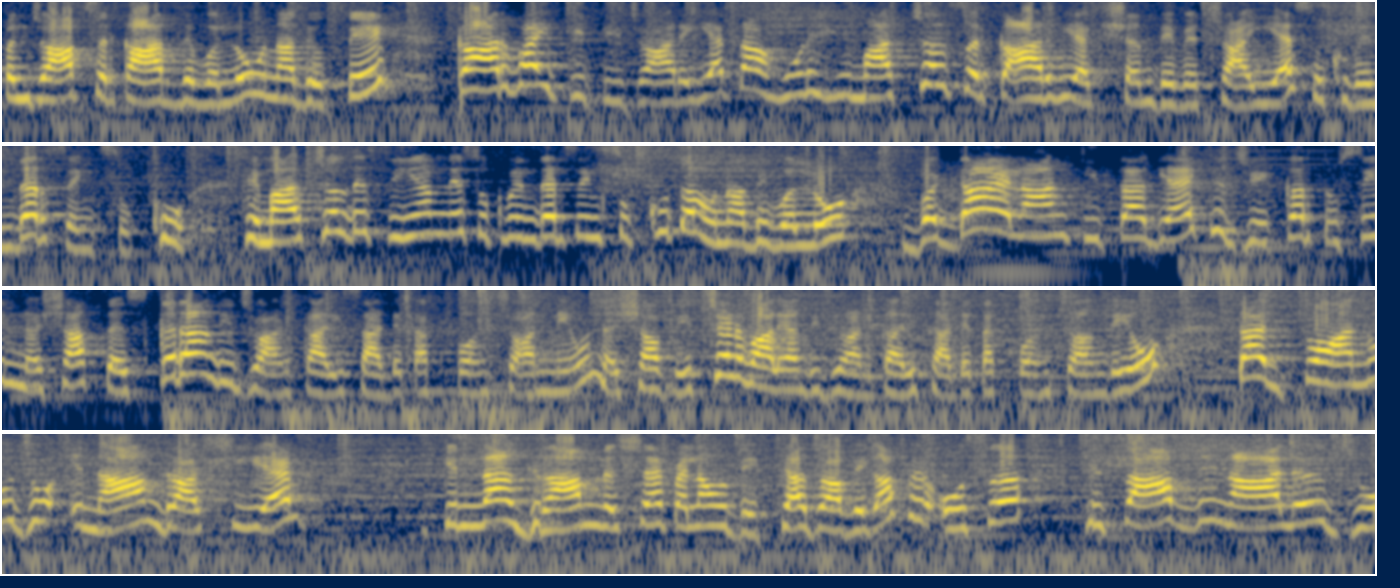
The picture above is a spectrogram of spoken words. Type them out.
ਪੰਜਾਬ ਸਰਕਾਰ ਦੇ ਵੱਲੋਂ ਉਹਨਾਂ ਦੇ ਉੱਤੇ ਕਾਰਵਾਈ ਕੀਤੀ ਜਾ ਰਹੀ ਹੈ ਤਾਂ ਹੁਣ ਹਿਮਾਚਲ ਸਰਕਾਰ ਵੀ ਐਕਸ਼ਨ ਦੇ ਵਿੱਚ ਆਈ ਹੈ, ਸੁਖਵਿੰਦਰ ਸਿੰਘ ਸੁੱਖੂ। ਹਿਮਾਚਲ ਦੇ ਸੀਐਮ ਨੇ ਸੁਖਵਿੰਦਰ ਸਿੰਘ ਸੁੱਖੂ ਤਾਂ ਉਹਨਾਂ ਦੇ ਵੱਲੋਂ ਵੱਡਾ ਐਲਾਨ ਕੀਤਾ ਗਿਆ ਹੈ ਕਿ ਜੇਕਰ ਤੁਸੀਂ ਨਸ਼ਾ ਤਸਕਰਾਂ ਦੀ ਜਾਣਕਾਰੀ ਸਾਡੇ ਤੱਕ ਪਹੁੰਚਾਉਂਦੇ ਹੋ, ਨਸ਼ਾ ਵੇਚਣ ਵਾਲਿਆਂ ਦੀ ਜਾਣਕਾਰੀ ਸਾਡੇ ਤੱਕ ਪਹੁੰਚਾਉਂਦੇ ਹੋ, ਤਾਂ ਤੁਹਾਨੂੰ ਜੋ ਇਨਾਮ ਰਾਸ਼ੀ ਹੈ, ਕਿੰਨਾ ਗ੍ਰਾਮ ਨਸ਼ਾ ਪਹਿਲਾਂ ਉਹ ਦੇਖਿਆ ਜਾਵੇਗਾ, ਫਿਰ ਉਸ ਹਿਸਾਬ ਦੇ ਨਾਲ ਜੋ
